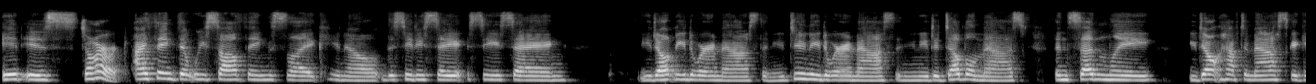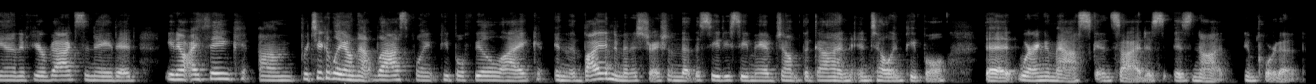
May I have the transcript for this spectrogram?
It is stark. I think that we saw things like, you know, the CDC saying, you don't need to wear a mask, then you do need to wear a mask, then you need a double mask, then suddenly you don't have to mask again if you're vaccinated. You know, I think, um, particularly on that last point, people feel like in the Biden administration that the CDC may have jumped the gun in telling people that wearing a mask inside is is not important.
